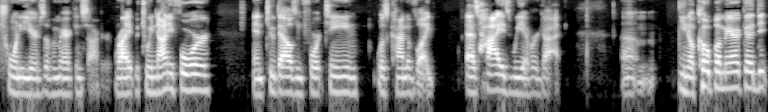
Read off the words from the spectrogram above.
20 years of American soccer, right? Between 94 and 2014 was kind of like as high as we ever got. Um, you know, Copa America, did,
